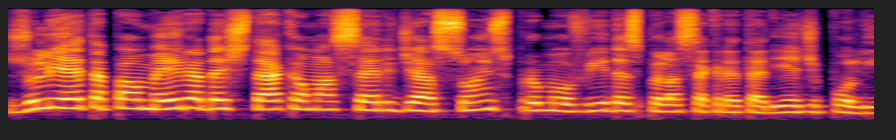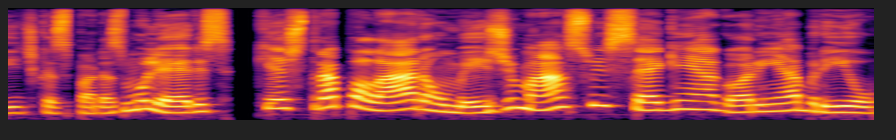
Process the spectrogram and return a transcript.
Julieta Palmeira destaca uma série de ações promovidas pela Secretaria de Políticas para as Mulheres que extrapolaram o mês de março e seguem agora em abril.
